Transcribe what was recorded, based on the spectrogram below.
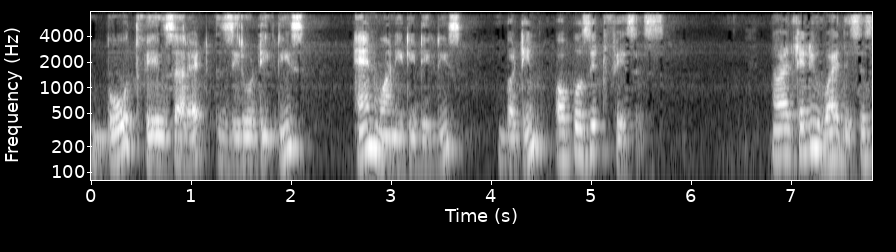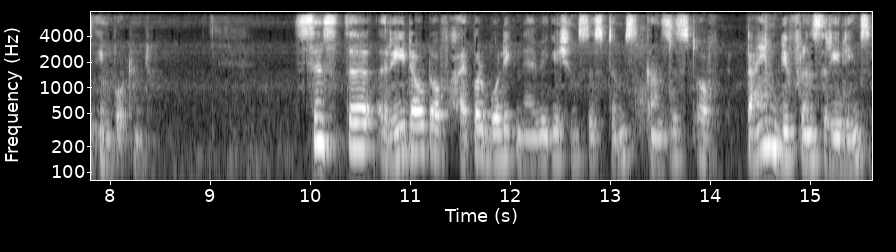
both waves are at 0 degrees and 180 degrees but in opposite phases. Now I'll tell you why this is important. Since the readout of hyperbolic navigation systems consists of time difference readings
